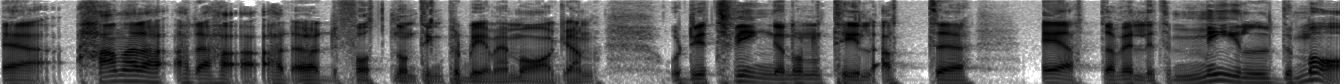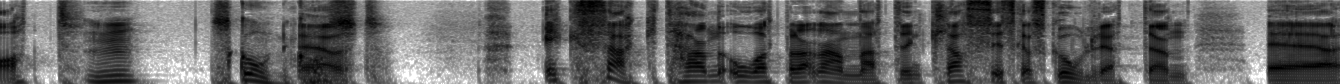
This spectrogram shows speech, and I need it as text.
Eh, han hade, hade, hade, hade fått någonting problem med magen och det tvingade honom till att eh, äta väldigt mild mat. Mm. Skonkost. Eh, exakt. Han åt bland annat den klassiska skolrätten eh,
